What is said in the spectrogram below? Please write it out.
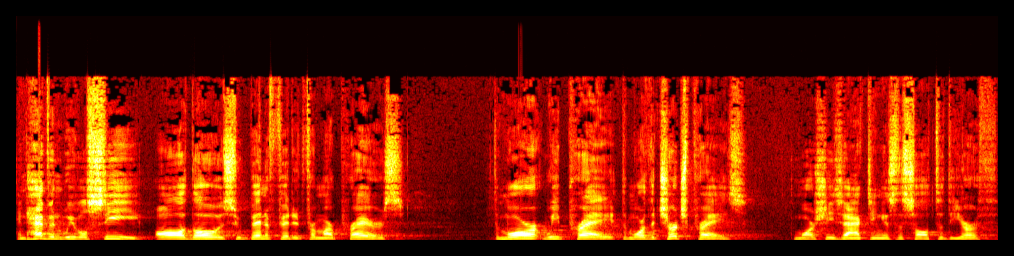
In heaven, we will see all those who benefited from our prayers. The more we pray, the more the church prays, the more she's acting as the salt of the earth.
